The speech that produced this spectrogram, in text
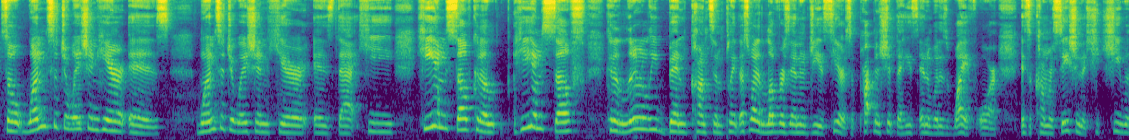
So one situation here is one situation here is that he he himself could have he himself could have literally been contemplating. That's why lover's energy is here. It's a partnership that he's in with his wife, or it's a conversation that she she.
